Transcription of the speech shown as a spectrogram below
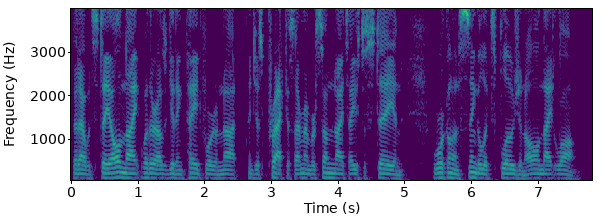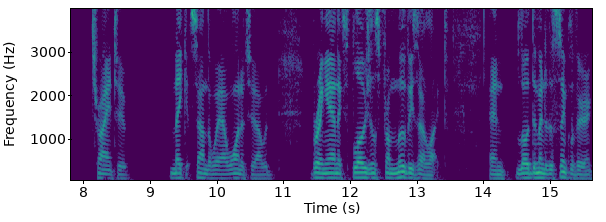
that I would stay all night, whether I was getting paid for it or not, and just practice. I remember some nights I used to stay and work on a single explosion all night long, trying to make it sound the way I wanted to. I would bring in explosions from movies I liked and load them into the synclavier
